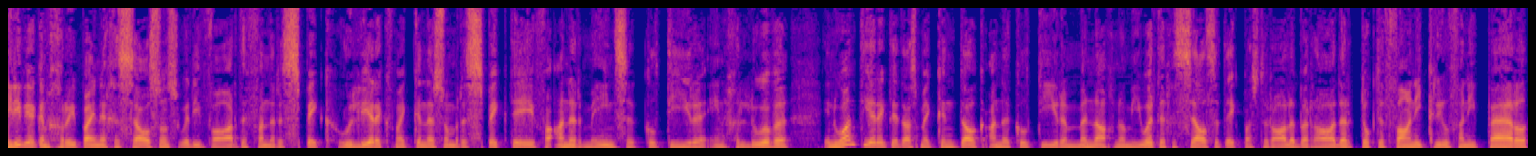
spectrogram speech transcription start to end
Hierdie week in Groepyne gesels ons oor die waarde van respek. Hoe leer ek vir my kinders om respek te hê vir ander mense, kulture en gelowe? En hoe hanteer ek dit as my kind dalk ander kulture minag? Nou hieroor te gesels het ek pastorale beraader Dr. Fanie Kriel van die Parel.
